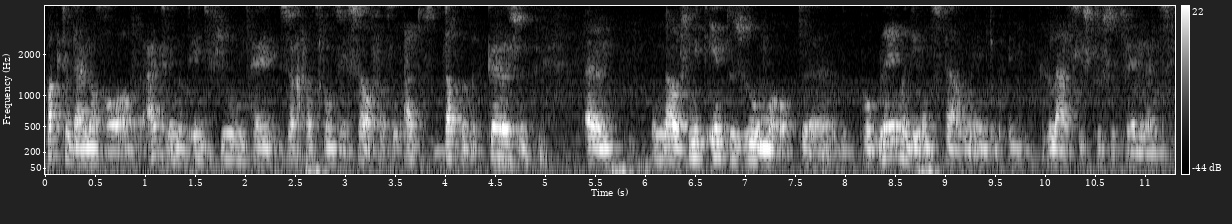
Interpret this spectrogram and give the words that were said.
pakte daar nogal over uit in het interview, want hij zag dat van zichzelf als een uiterst dappere keuze. Um, om nou eens niet in te zoomen op de, de problemen die ontstaan in, in, relaties tussen twee mensen,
